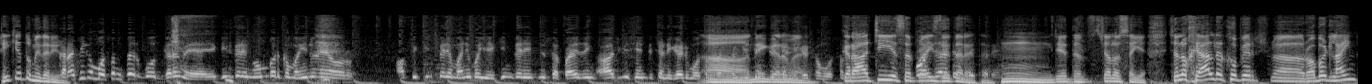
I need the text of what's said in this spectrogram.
ठीक है? तुम इधर ही कराची का मौसम सर बहुत गर्म है यकीन करें नवंबर का महीना है और आप यकीन करें मानी भाई यकीन करें इतनी सरप्राइजिंग आज भी सैंतीस सेंटीग्रेड मौसम हाँ नहीं गर्म है। कराची ये सरप्राइज़ देता रहता है। हम्म ये चलो सही है। चलो ख्याल रखो फिर रॉबर्ट लाइन।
